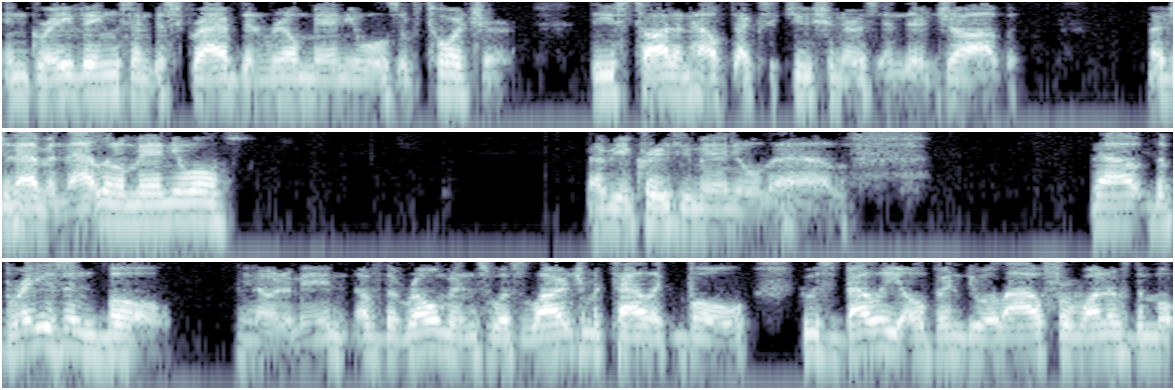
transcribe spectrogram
engravings and described in real manuals of torture. These taught and helped executioners in their job. Imagine having that little manual. That'd be a crazy manual to have. Now, the brazen bull you know what I mean, of the Romans was large metallic bowl whose belly opened to allow for one of the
